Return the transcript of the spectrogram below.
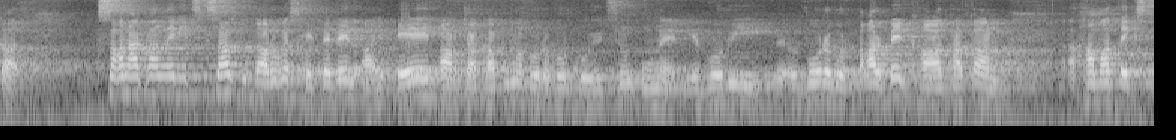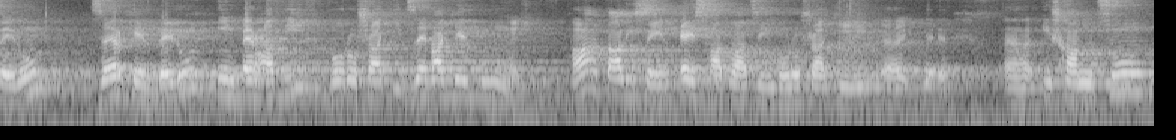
կար։ 20-ականներից սկսած դու կարող ես հետևել այդ արճակատումը, որը որ գոյություն ուներ եւ որի որը որ տարբեր քաղաքական համատեքստերում ձեռք էր բերում իմպերատիվ որոշակի ձևակերպումներ։ Հա, տալիս էին այս հատվածին որոշակի իշխանություն,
